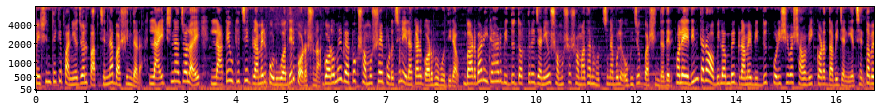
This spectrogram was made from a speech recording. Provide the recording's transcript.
মেশিন থেকে পানীয় জল পাচ্ছেন না বাসিন্দারা। লাইট না জ্বলায় লাটে উঠেছে গ্রামের পড়ুয়াদের পড়াশোনা। গরমে ব্যাপক সমস্যায় পড়েছেন এলাকার গর্ভবতীরাও। বারবার ইটাহার বিদ্যুৎ দপ্তরে জানিয়েও সমস্যা সমাধান হচ্ছে না বলে অভিযোগ বাসিন্দাদের। ফলে এদিন তারা অবিলম্বে গ্রামে বিদ্যুৎ পরিষেবা স্বাভাবিক করার দাবি জানিয়েছেন। তবে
